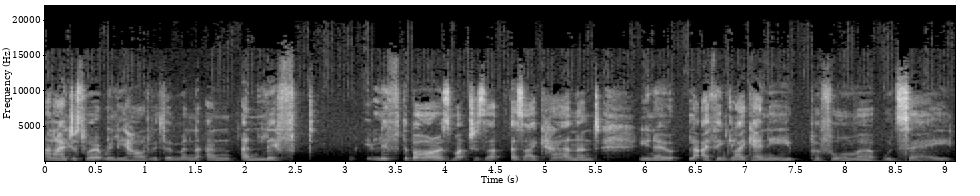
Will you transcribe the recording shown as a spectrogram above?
and I just work really hard with them and, and, and lift lift the bar as much as as I can. And you know, I think like any performer would say,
